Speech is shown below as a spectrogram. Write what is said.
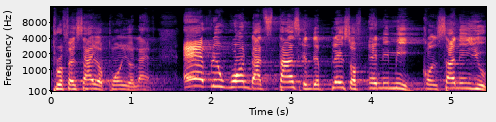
prophesy upon your life. Everyone that stands in the place of enemy concerning you,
